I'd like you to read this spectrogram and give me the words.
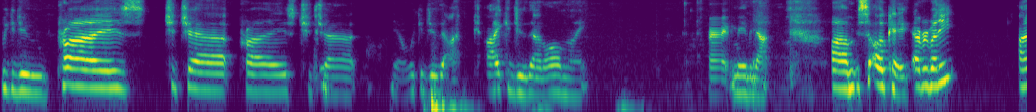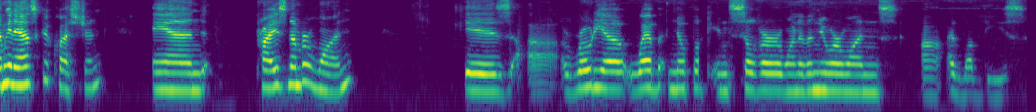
we could do prize chit chat prize chit chat Yeah, we could do that i could do that all night all right maybe not um, so okay everybody i'm going to ask a question and prize number one is uh, a Rhodia web notebook in silver one of the newer ones uh, i love these.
